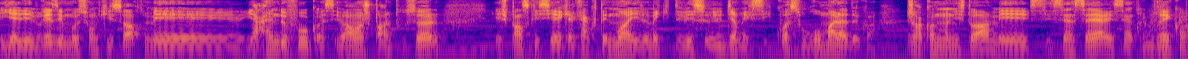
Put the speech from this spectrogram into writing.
Il y a des vraies émotions qui sortent, mais il y a rien de faux, quoi. C'est vraiment, je parle tout seul. Et je pense que s'il y avait quelqu'un à côté de moi, et le mec, il devait se dire, mais c'est quoi ce gros malade, quoi? Je raconte mon histoire, mais c'est sincère et c'est un truc vrai, quoi.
